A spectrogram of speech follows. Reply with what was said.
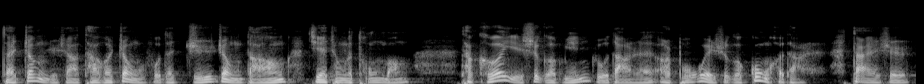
在政治上，他和政府的执政党结成了同盟。他可以是个民主党人，而不会是个共和党人。但是，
